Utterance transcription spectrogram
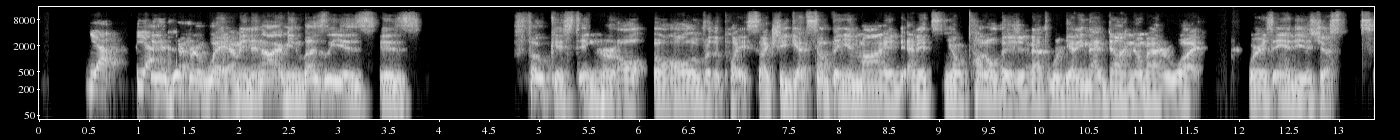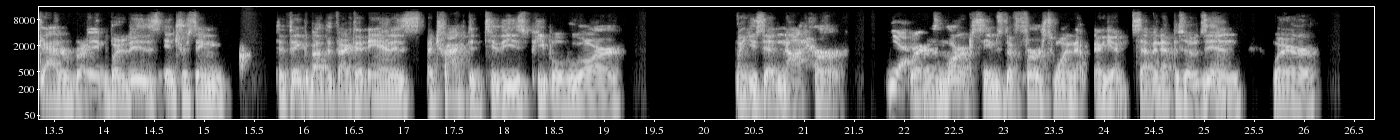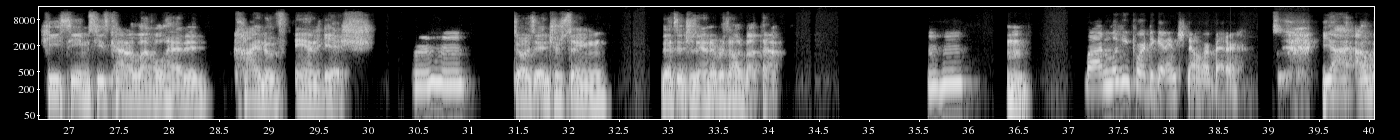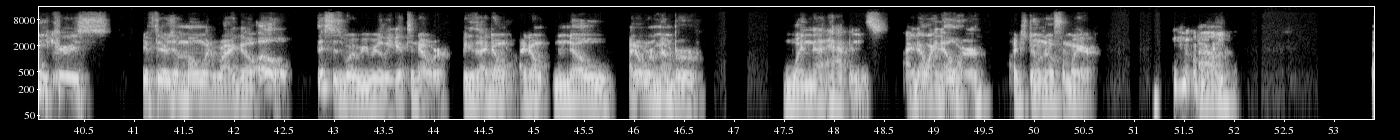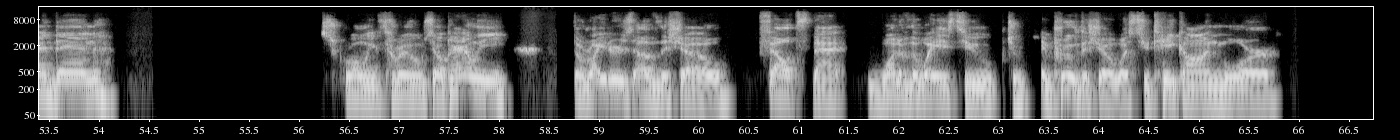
yeah yeah in a different way. I mean, and not, I mean, Leslie is is focused in her all all over the place. Like she gets something in mind, and it's you know tunnel vision. That we're getting that done no matter what. Whereas Andy is just scatterbrained. But it is interesting to think about the fact that Anne is attracted to these people who are, like you said, not her. Yeah Whereas Mark seems the first one, again, seven episodes in, where he seems he's kind of level headed, kind of an ish. mm-hmm So it's interesting. That's interesting. I never thought about that. mm-hmm Hmm. well i'm looking forward to getting to know her better Yeah, I'll be curious if there's a moment where I go, oh, this is where we really get to know her because I don't, I don't know, I don't remember when that happens. I know I know her. I just don't know from where. Um, and then scrolling through. So apparently, the writers of the show felt that one of the ways to to improve the show was to take on more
